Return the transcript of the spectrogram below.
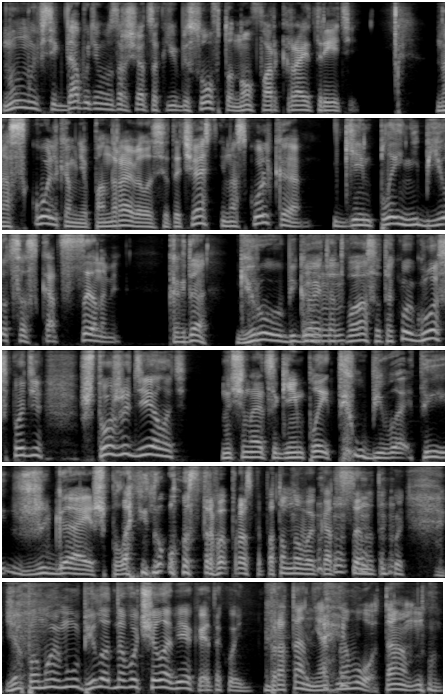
ну, мы всегда будем возвращаться к Ubisoft, но Far Cry 3. Насколько мне понравилась эта часть и насколько геймплей не бьется с катсценами. Когда герой убегает Мгм. от вас, и такой, господи, что же делать? Начинается геймплей, ты убиваешь, ты сжигаешь половину острова просто. Потом новая катсцена такой, я, по-моему, убил одного человека. Я такой, братан, ни одного. Там, ну,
